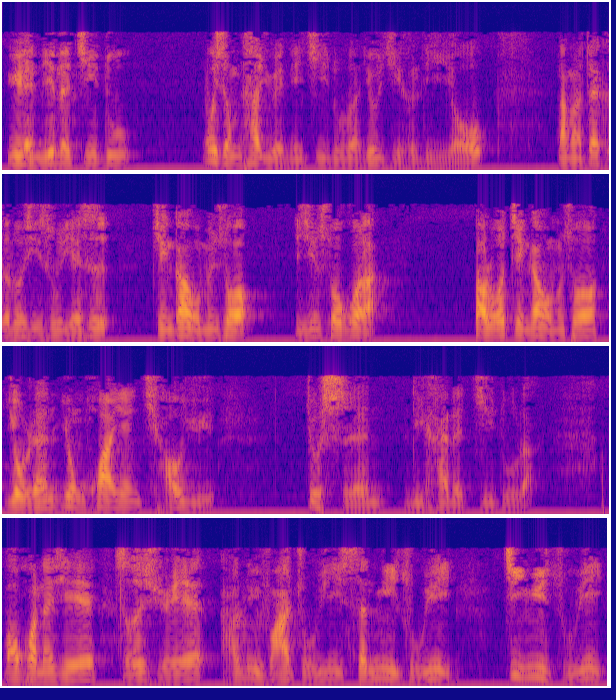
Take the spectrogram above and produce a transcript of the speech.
远离了基督，为什么他远离基督呢？有几个理由。那么在哥罗西书也是警告我们说，已经说过了。保罗警告我们说，有人用花言巧语就使人离开了基督了，包括那些哲学啊、律法主义、神秘主义、禁欲主义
